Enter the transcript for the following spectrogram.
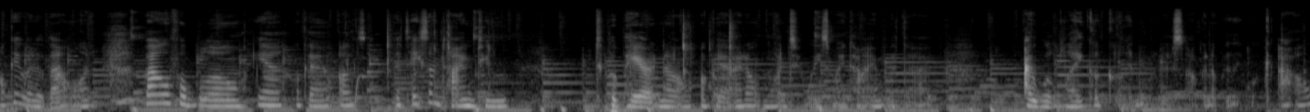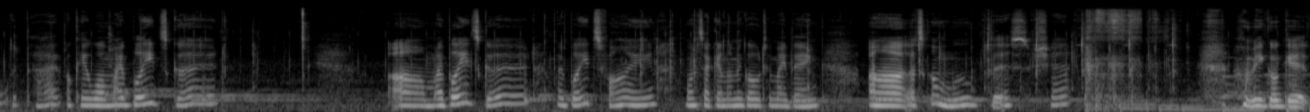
I'll get rid of that one. Powerful blow. Yeah, okay. I'll, it takes some time to, to prepare. No, okay. I don't want to waste my time with that. I would like a gun, but it's not gonna really work out with that. Okay, well, my blade's good. Um, my blade's good. My blade's fine. One second, let me go to my thing. Uh, let's go move this shit. let me go get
